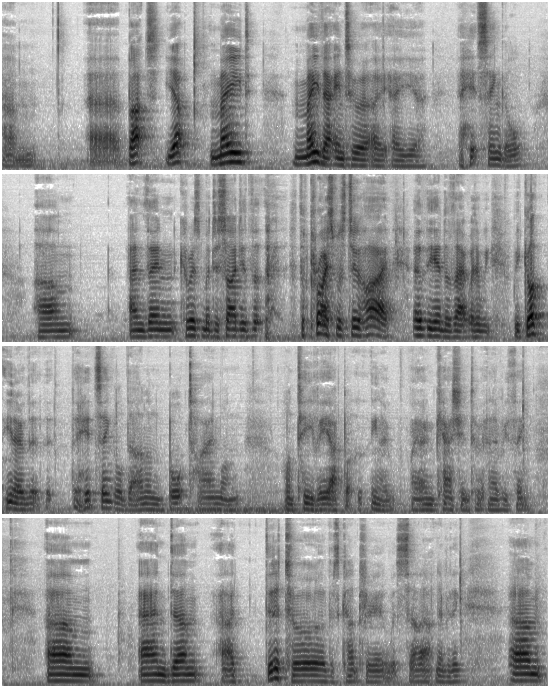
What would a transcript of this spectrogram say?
Um, uh, but yep, made made that into a, a, a hit single, um, and then Charisma decided that the price was too high at the end of that. We we got you know the, the hit single done and bought time on on TV. I put you know my own cash into it and everything, um, and um, I did a tour of this country. It was sell out and everything. Um,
